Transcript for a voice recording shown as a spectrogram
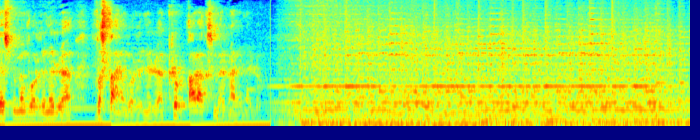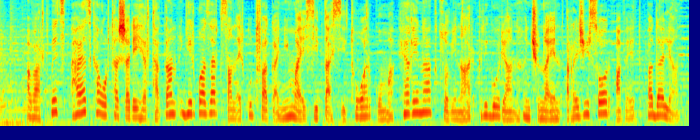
տեսնում եմ որ լինելու է վստահ եմ որ լինելու է քուր արաքս մերնա ավարտվեց հայացք հաղորդաշարի հերթական 2022 թվականի մայիսի 10-ի թողարկումը։ Հեղինակ Ծովինար Գրիգորյան, հնչյունային ռեժիսոր Ավետ Բադալյան։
